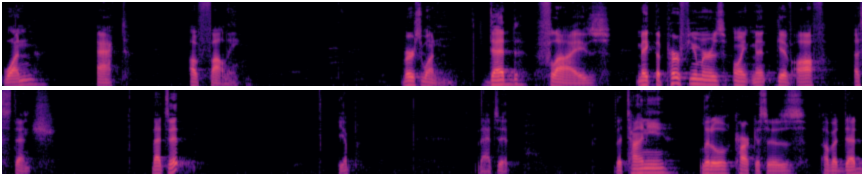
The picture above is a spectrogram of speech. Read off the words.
One act of folly. Verse 1 Dead flies make the perfumer's ointment give off a stench. That's it? Yep. That's it. The tiny little carcasses of a dead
